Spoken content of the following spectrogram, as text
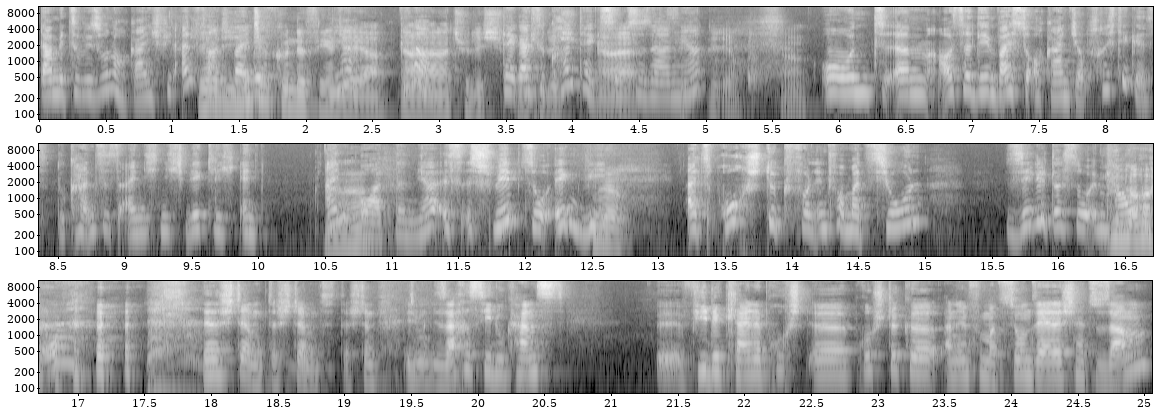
damit sowieso noch gar nicht viel anfangen. ja, die Hintergründe fehlen dir ja. Ja, genau. ja, natürlich. Der ganze natürlich. Kontext Ja, sozusagen, ja. Ja. Und ähm, außerdem weißt du auch gar nicht, ob es richtig ist. Du kannst es eigentlich nicht wirklich einordnen. Ja, es, es schwebt so irgendwie als Bruchstück von Information segelt das so im Genau. Raum. rum. Das stimmt, das stimmt, das stimmt. Ich meine, die Sache ist die, du kannst äh, viele kleine Bruch, äh, Bruchstücke an Informationen sehr, sehr schnell zusammen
